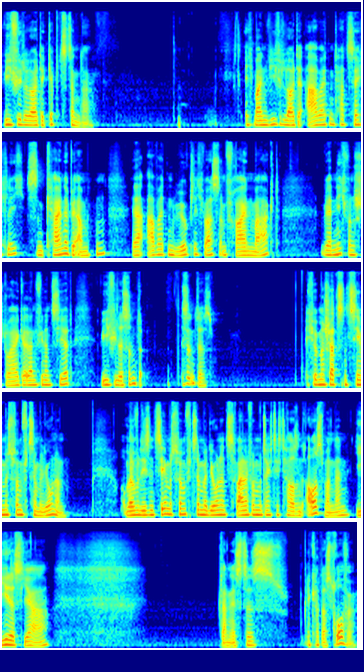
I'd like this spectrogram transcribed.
wie viele Leute gibt es denn da? Ich meine, wie viele Leute arbeiten tatsächlich? Es sind keine Beamten, ja, arbeiten wirklich was im freien Markt, werden nicht von Steuergeldern finanziert. Wie viele sind, sind das? Ich würde mal schätzen 10 bis 15 Millionen. Und wenn von diesen 10 bis 15 Millionen 265.000 auswandern, jedes Jahr, dann ist das eine Katastrophe.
